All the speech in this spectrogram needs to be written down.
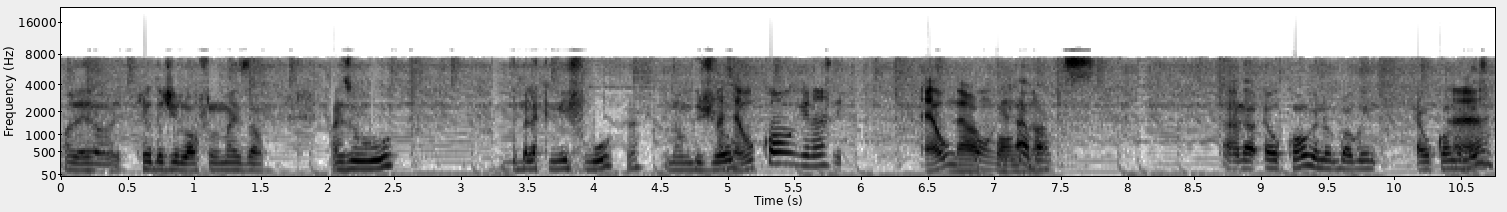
Olha aí, eu dou de LOL falando mais alto. Mas o U, The Black Myth Wu, né? O nome do jogo. Mas é o Kong, né? É o Não, é o Kong. Kong, né? Ah, não. mas- Ah, não, é o Kong no bagulho. É o Kong É. mesmo?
